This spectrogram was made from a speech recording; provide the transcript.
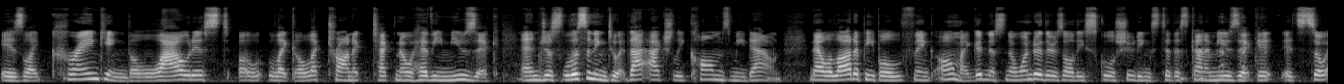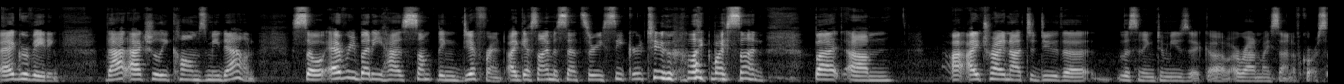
is like cranking the loudest, uh, like electronic techno heavy music and just listening to it. That actually calms me down. Now, a lot of people think, oh my goodness, no wonder there's all these school shootings to this kind of music. it, it's so aggravating that actually calms me down. So everybody has something different. I guess I'm a sensory seeker too, like my son. But um, I, I try not to do the listening to music uh, around my son, of course.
